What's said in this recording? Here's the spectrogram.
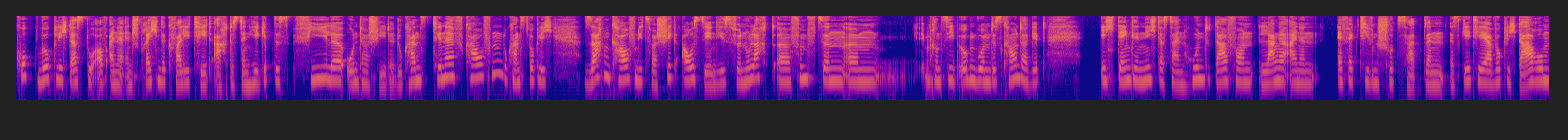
guck wirklich, dass du auf eine entsprechende Qualität achtest, denn hier gibt es viele Unterschiede. Du kannst Tinef kaufen, du kannst wirklich Sachen kaufen, die zwar schick aussehen, die es für 0815 ähm, im Prinzip irgendwo im Discounter gibt. Ich denke nicht, dass dein Hund davon lange einen effektiven Schutz hat, denn es geht hier ja wirklich darum,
